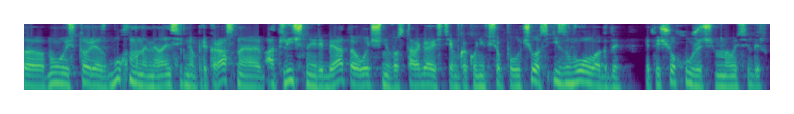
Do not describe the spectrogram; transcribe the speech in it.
э, ну, история с Бухманами, она действительно прекрасная. Отличные ребята, очень восторгаюсь тем, как у них все получилось. Из Вологды. Это еще хуже, чем Новосибирск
